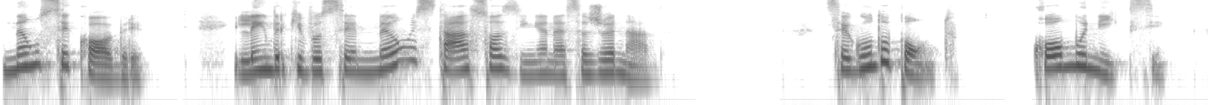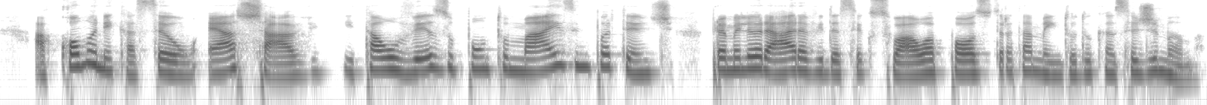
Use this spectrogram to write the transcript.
Não se cobre. E lembre que você não está sozinha nessa jornada. Segundo ponto, comunique-se. A comunicação é a chave e talvez o ponto mais importante para melhorar a vida sexual após o tratamento do câncer de mama.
